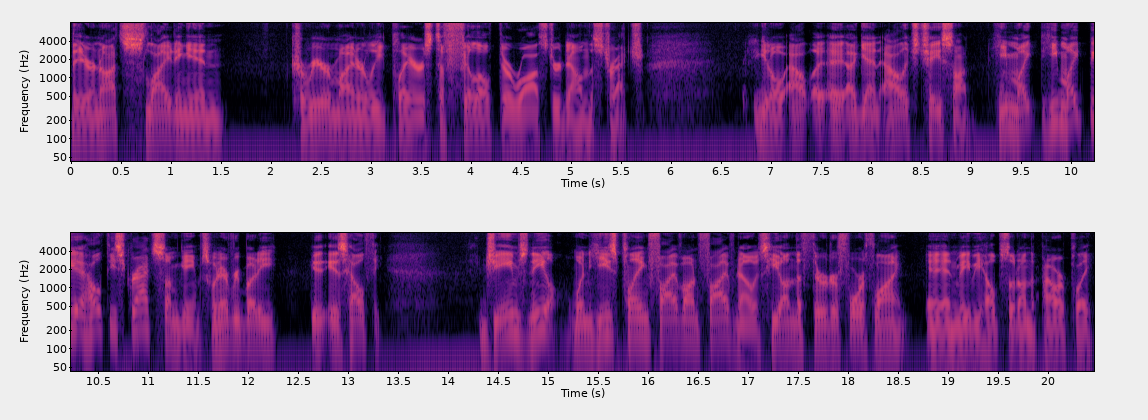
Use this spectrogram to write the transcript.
They are not sliding in career minor league players to fill out their roster down the stretch. You know, Al, again, Alex Chiasson, he might he might be a healthy scratch some games when everybody is healthy. James Neal, when he's playing five on five now, is he on the third or fourth line and maybe helps out on the power play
